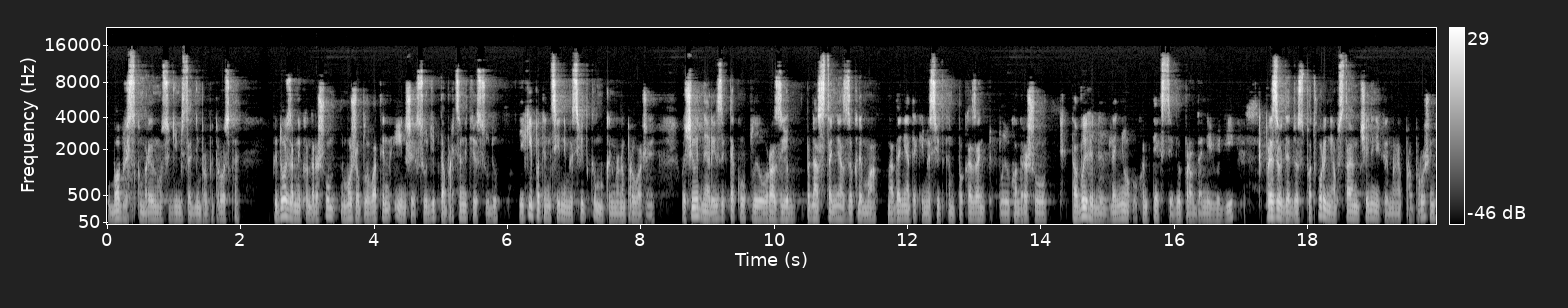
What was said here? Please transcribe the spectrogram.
у Бабрському районному суді міста Дніпропетровська, підозрюваний Кондрашов може впливати на інших суддів та працівників суду, які потенційними свідками у кримінальному провадженні. Очевидний ризик такого впливу у разі настання, зокрема, надання такими свідками показань під впливу Кондрашову та вигоди для нього у контексті виправдання його призведе до спотворення обставин вчинення кримінальних правопорушень,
